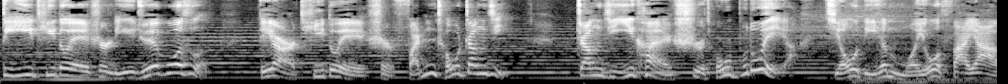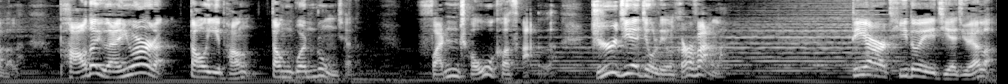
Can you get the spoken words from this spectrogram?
第一梯队是李傕、郭汜。第二梯队是樊稠、张继。张继一看势头不对呀，脚底下抹油撒丫子了，跑得远远的，到一旁当观众去了。樊稠可惨了，直接就领盒饭了。第二梯队解决了，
